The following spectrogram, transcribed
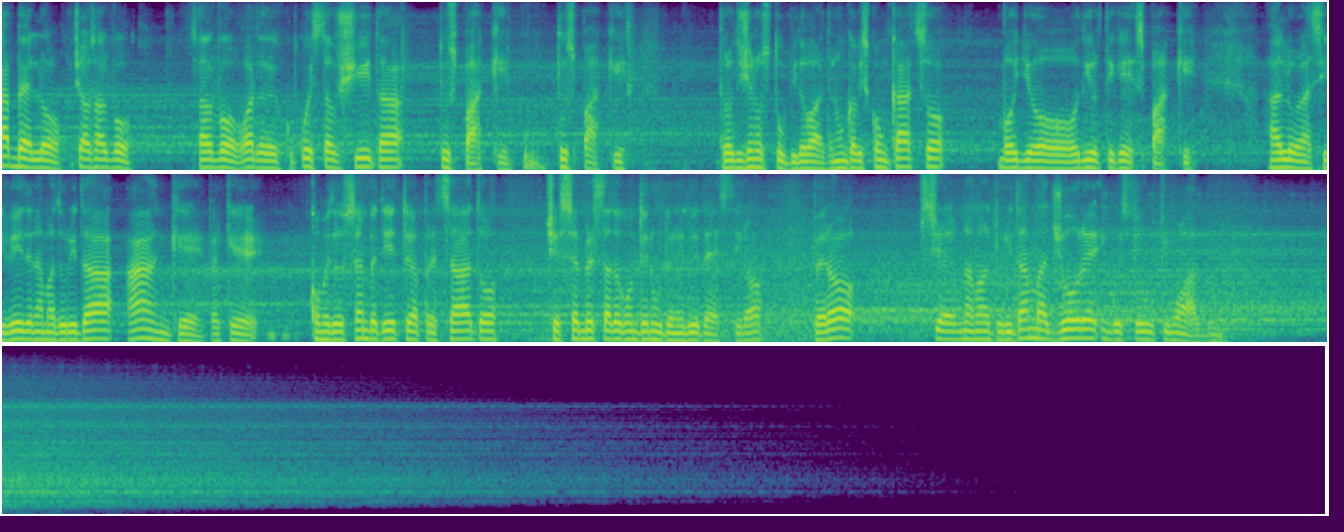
Ah bello, ciao Salvo. Salvo, guarda che con questa uscita tu spacchi, tu spacchi. Te lo dice uno stupido, guarda, non capisco un cazzo, voglio dirti che spacchi. Allora, si vede una maturità anche perché, come ti ho sempre detto e apprezzato, c'è sempre stato contenuto nei tuoi testi, no? Però c'è una maturità maggiore in questo ultimo album.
